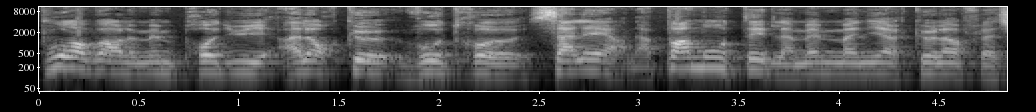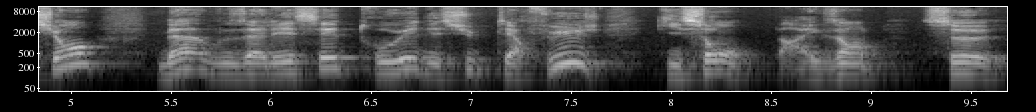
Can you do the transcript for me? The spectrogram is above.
Pour avoir le même produit alors que votre salaire n'a pas monté de la même manière que l'inflation, ben vous allez essayer de trouver des subterfuges qui sont, par exemple, ce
